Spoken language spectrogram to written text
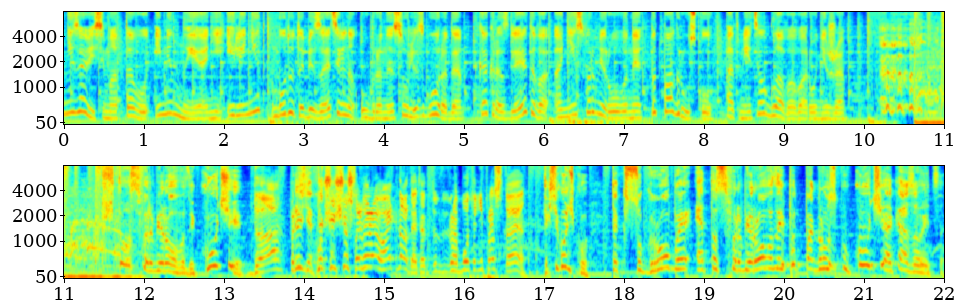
независимо от того, именные они или нет, будут обязательно убраны с улиц города. Как раз для этого они сформированы под погрузку, отметил глава Воронежа. Что сформированы? Кучи? Да. Подожди, так, Кучу еще сформировать надо. Это работа непростая. так секундочку. Так сугробы это сформированные под погрузку кучи, оказывается.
